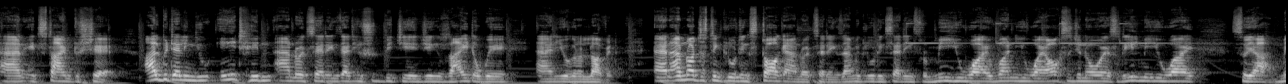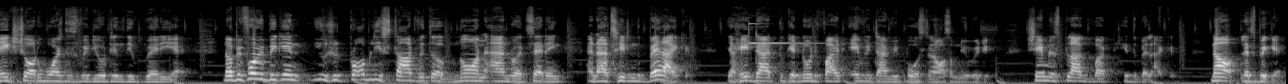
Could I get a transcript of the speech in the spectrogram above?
and it's time to share. I'll be telling you 8 hidden Android settings that you should be changing right away and you're gonna love it. And I'm not just including stock Android settings, I'm including settings from MIUI, One UI, Oxygen OS, Realme UI. So yeah, make sure to watch this video till the very end. Now before we begin, you should probably start with a non-Android setting and that's hitting the bell icon. Yeah, hit that to get notified every time we post an awesome new video. Shameless plug, but hit the bell icon. Now let's begin.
